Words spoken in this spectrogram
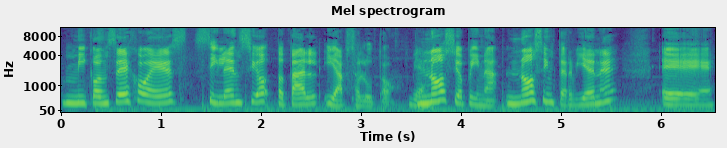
Mi consejo es silencio total y absoluto. Bien. No se opina, no se interviene. eh,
